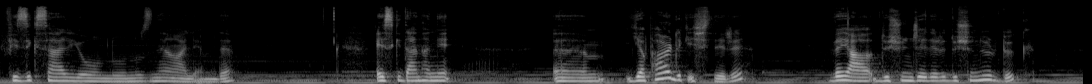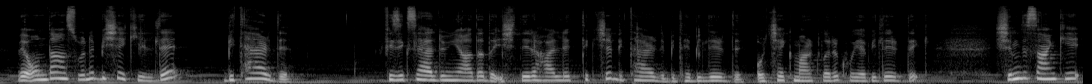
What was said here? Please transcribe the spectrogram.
fiziksel yoğunluğunuz ne alemde? Eskiden hani e, yapardık işleri veya düşünceleri düşünürdük ve ondan sonra bir şekilde biterdi. Fiziksel dünyada da işleri hallettikçe biterdi, bitebilirdi. O çek markları koyabilirdik. Şimdi sanki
